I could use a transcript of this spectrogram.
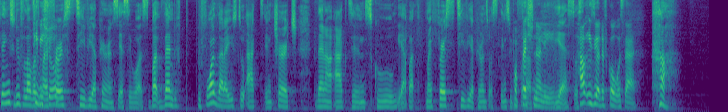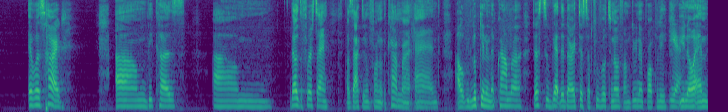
Things to Do for Love was my show? first TV appearance. Yes, it was. But then before that, I used to act in church. Then I act in school. Yeah, but my first TV appearance was Things Do professionally? Yes. so- How easy or difficult was that? It was hard um, because um, that was the first time I was acting in front of the camera, and I would be looking in the camera just to get the director's approval to know if I'm doing it properly. Yeah. You know, and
